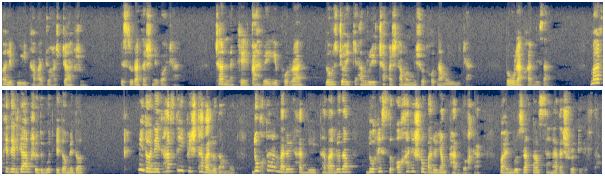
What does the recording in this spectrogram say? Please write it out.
ولی گویی توجهش جلب شد. به صورتش نگاه کرد. چند لکه قهوه‌ای پررنگ درست جایی که ابروی چپش تمام می‌شد خود نمایی می‌کرد. به او لبخندی زد. مرد که دلگرم شده بود ادامه داد. می‌دانید هفته پیش تولدم بود. دخترم برای هدیه تولدم دو قسط آخرش رو برایم پرداخت کرد و امروز رفتم سندش رو گرفتم.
